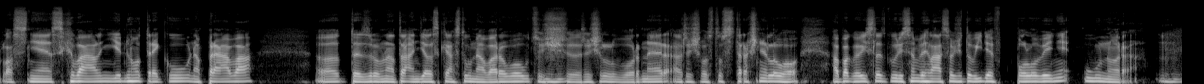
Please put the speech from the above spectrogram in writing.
vlastně schválení jednoho tracku na práva. Uh, to je zrovna ta andělská s tou Navarovou, což mm-hmm. řešil Warner a řešilo se to strašně dlouho. A pak ve výsledku, když jsem vyhlásil, že to vyjde v polovině února, Mhm.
